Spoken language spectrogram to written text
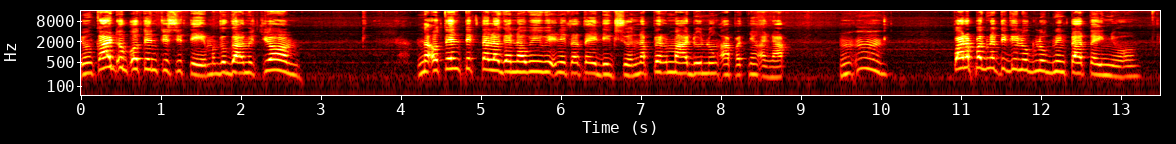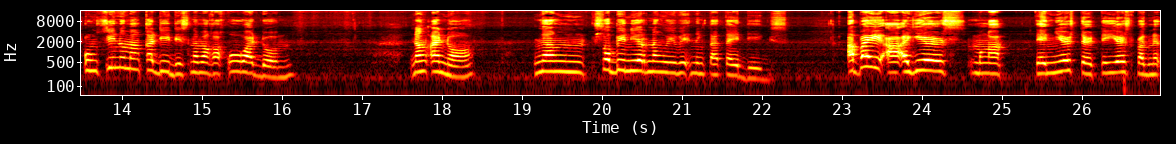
Yung card of authenticity, magagamit yon na authentic talaga na wiwi ni Tatay Digson na permado nung apat niyang anak. Mm Para pag natigiluglog ng tatay nyo, kung sino mang kadidis na makakuha doon ng ano, ng souvenir ng wiwi ng Tatay Diggs, abay, uh, years, mga 10 years, 30 years, pag na,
